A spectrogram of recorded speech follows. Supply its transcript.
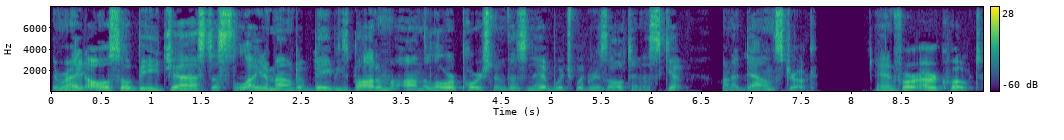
There might also be just a slight amount of baby's bottom on the lower portion of this nib, which would result in a skip on a downstroke. And for our quote,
